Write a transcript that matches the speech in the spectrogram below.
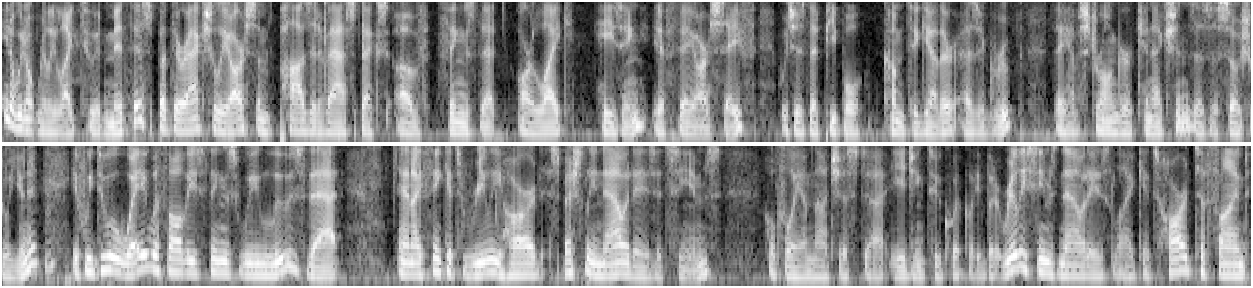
you know, we don't really like to admit this, but there actually are some positive aspects of things that are like hazing if they are safe, which is that people come together as a group. They have stronger connections as a social unit. If we do away with all these things, we lose that. And I think it's really hard, especially nowadays, it seems. Hopefully, I'm not just uh, aging too quickly, but it really seems nowadays like it's hard to find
